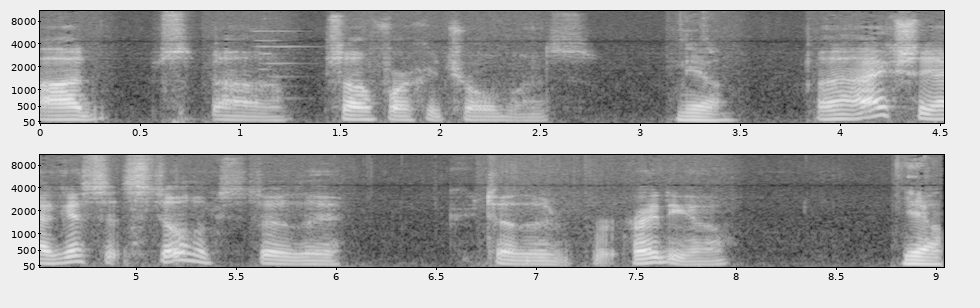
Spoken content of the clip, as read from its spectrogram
odd uh, software controlled ones. yeah. Uh, actually, I guess it still hooks to the to the radio. Yeah.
